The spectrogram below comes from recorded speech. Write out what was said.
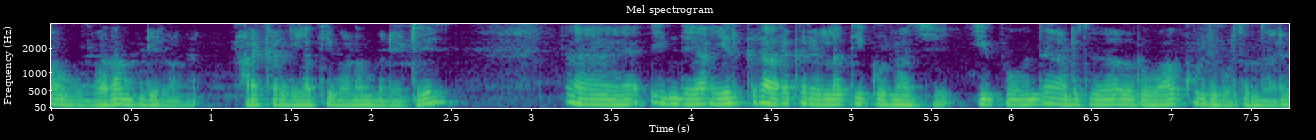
அவங்க வதம் பண்ணிடுவாங்க. அரக்கர்கள் எல்லாத்தையும் வதம் பண்ணிவிட்டு இந்த இருக்கிற அரக்கர் எல்லாத்தையும் கொண்டாச்சு இப்போ வந்து அடுத்ததாக ஒரு வாக்குறுதி கொடுத்துருந்தாரு.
